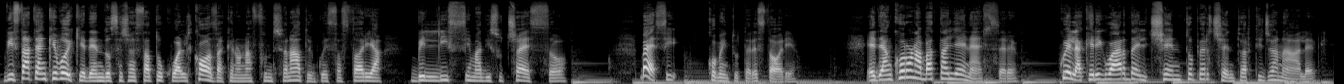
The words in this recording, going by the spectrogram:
Vi state anche voi chiedendo se c'è stato qualcosa che non ha funzionato in questa storia bellissima di successo? Beh sì, come in tutte le storie. Ed è ancora una battaglia in essere, quella che riguarda il 100% artigianale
